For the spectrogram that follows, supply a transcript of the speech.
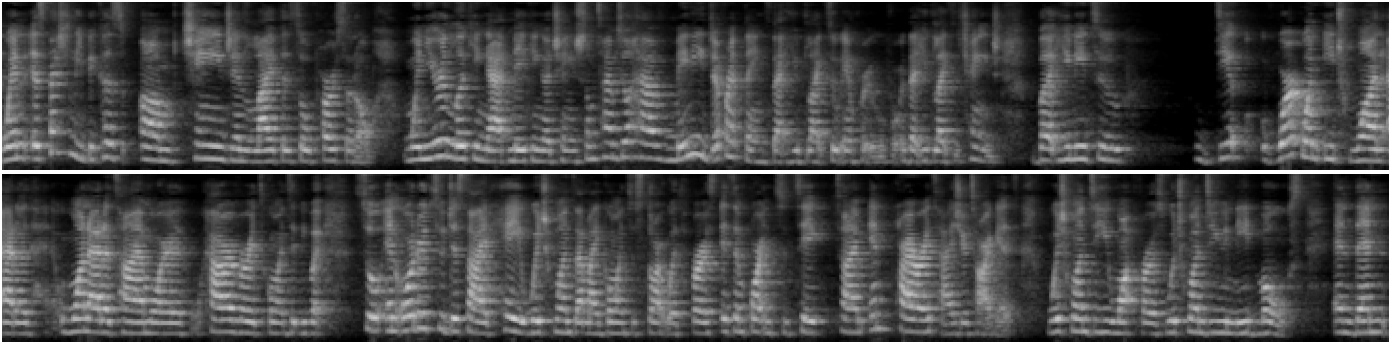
when especially because um, change in life is so personal when you're looking at making a change sometimes you'll have many different things that you'd like to improve or that you'd like to change. But you need to deal, work on each one at a one at a time or however it's going to be but so in order to decide hey which ones am i going to start with first it's important to take time and prioritize your targets. Which one do you want first? Which one do you need most? And then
